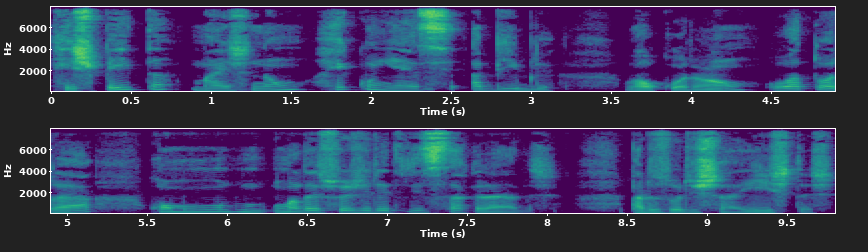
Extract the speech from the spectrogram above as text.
respeita, mas não reconhece a Bíblia, o Alcorão ou a Torá como um, uma das suas diretrizes sagradas. Para os orixaístas,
